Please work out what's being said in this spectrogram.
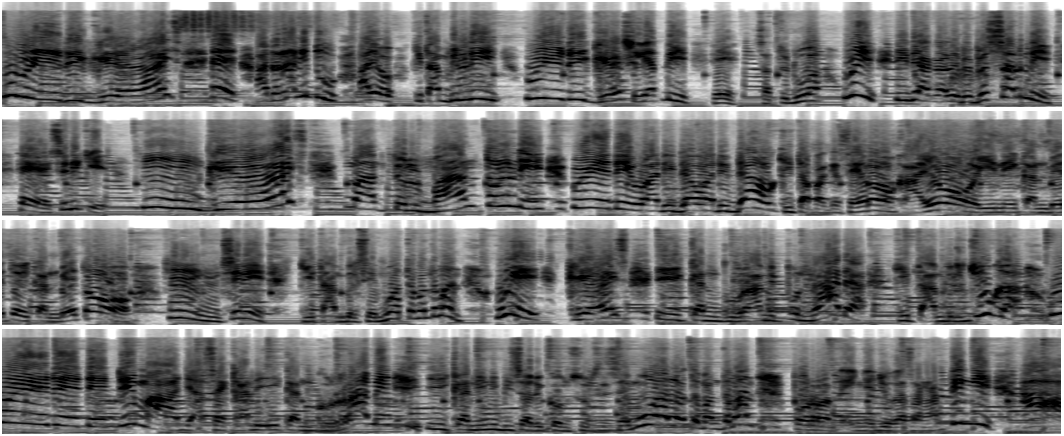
Wih, nih guys. Eh, ada lagi tuh. Ayo, kita ambil nih. Wih, nih guys, lihat nih. Eh, satu dua. Wih, ini agak lebih besar nih. Eh, sini ki. Hmm, guys, mantul mantul nih. Wih, nih wadidaw wadidaw. Kita pakai serok. Ayo, ini ikan beto, ikan beto. Hmm, sini kita ambil semua teman-teman. Wih, guys, ikan gurame pun ada. Kita ambil juga. Wih, dede, maja sekali ikan gurame. Ikan ini bisa dikonsumsi semua loh teman-teman. Proteinnya juga sangat tinggi. Ah,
